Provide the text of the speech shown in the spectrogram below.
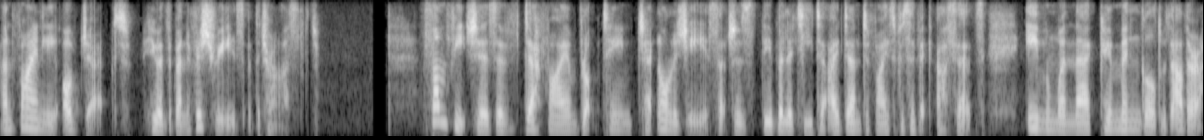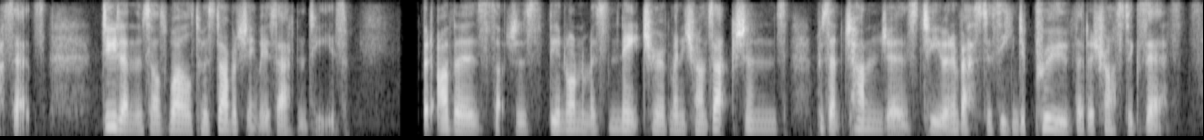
And finally, object, who are the beneficiaries of the trust. Some features of DeFi and blockchain technology, such as the ability to identify specific assets even when they're commingled with other assets, do lend themselves well to establishing those certainties. But others, such as the anonymous nature of many transactions, present challenges to an investor seeking to prove that a trust exists.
